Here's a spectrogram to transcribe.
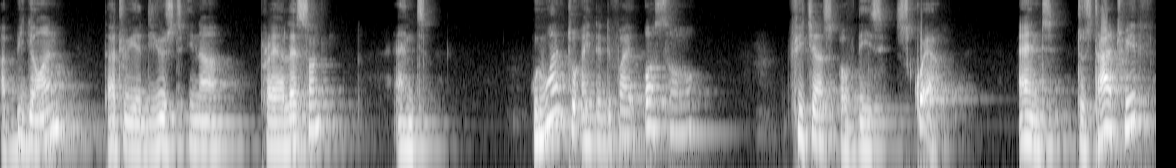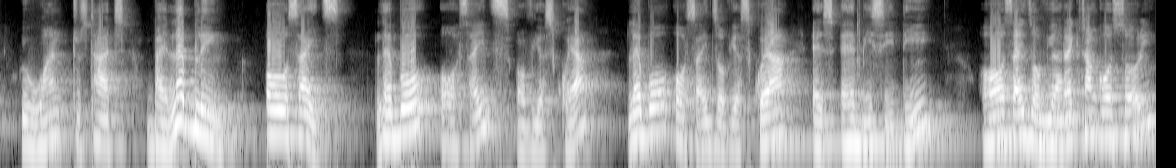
a bigger one that we had used in a prior lesson. And we want to identify also features of this square. And to start with, we want to start by labeling all sides. Label all sides of your square. Label all sides of your square as A, B, C, D. All sides of your rectangle, sorry.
